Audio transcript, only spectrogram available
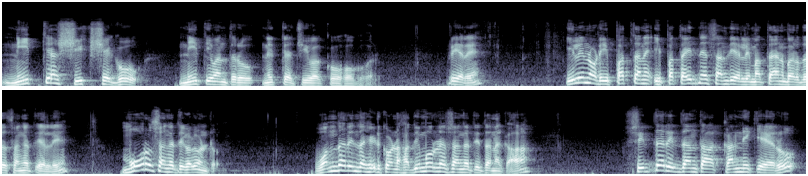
ನಿತ್ಯ ಶಿಕ್ಷೆಗೂ ನೀತಿವಂತರು ನಿತ್ಯ ಜೀವಕ್ಕೂ ಹೋಗುವರು. ಪ್ರಿಯರೇ, ಇಲ್ಲಿ ನೋಡಿ ಇಪ್ಪತ್ತನೇ, ಇಪ್ಪತ್ತೈದನೇ ಸಂಧಿಯಲ್ಲಿ ಮತ್ತಾಯನ ಬರೆದ ಸಂಗತಿಯಲ್ಲಿ ಮೂರು ಸಂಗತಿಗಳು ಉಂಟು. ಒಂದರಿಂದ ಹಿಡ್ಕೊಂಡು ಹದಿಮೂರನೇ ಸಂಗತಿ ತನಕ ಸಿದ್ಧರಿದ್ದಂಥ ಕನ್ನಿಕೆಯರು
